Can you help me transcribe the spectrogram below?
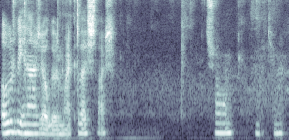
Ağır bir enerji alıyorum arkadaşlar. Şu an mahkeme.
